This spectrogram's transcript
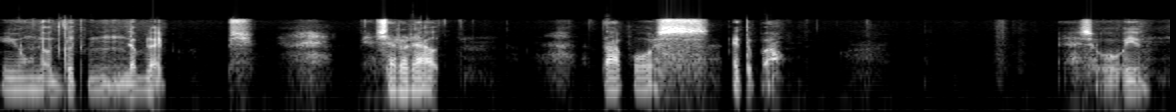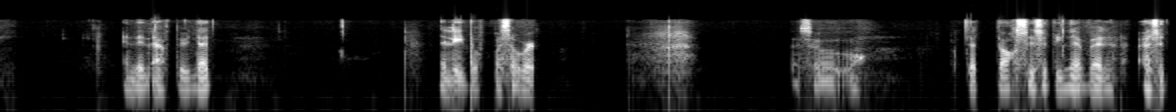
yung naudlot kong love life shout out tapos ito pa. So ayun. And then after that na laid off pa sa work. So that toxicity level as it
